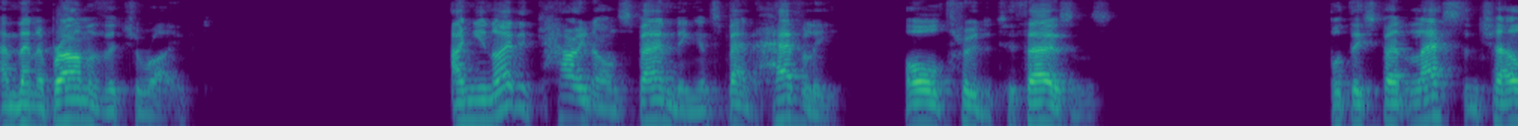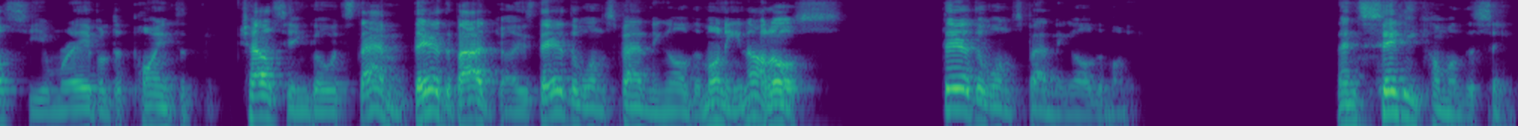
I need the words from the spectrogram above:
And then Abramovich arrived. And United carried on spending and spent heavily all through the 2000s but they spent less than Chelsea and were able to point at Chelsea and go, it's them. They're the bad guys. They're the ones spending all the money, not us. They're the ones spending all the money. Then City come on the scene.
